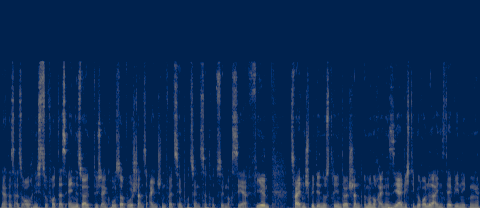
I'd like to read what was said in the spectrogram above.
wäre das also auch nicht sofort das Ende. Es wäre natürlich ein großer Wohlstandseinschnitt, weil 10% ist ja trotzdem noch sehr viel. Zweitens spielt die Industrie in Deutschland immer noch eine sehr wichtige Rolle, eines der wenigen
